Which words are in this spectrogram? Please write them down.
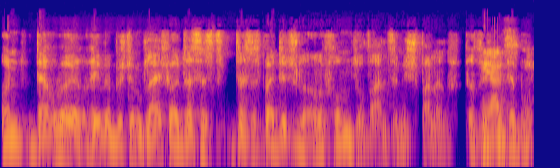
Und darüber reden wir bestimmt gleich, weil das ist, das ist bei Digital Out of Home so wahnsinnig spannend. Dass ja, ich mit der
